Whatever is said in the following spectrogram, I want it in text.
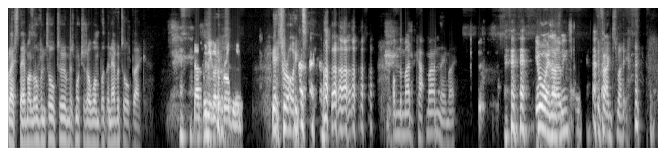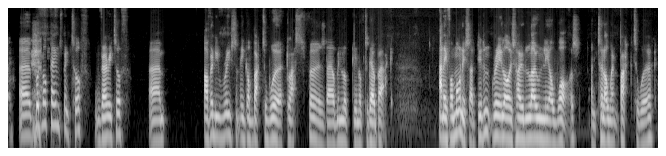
bless them, I love and talk to them as much as I want, but they never talk back. That's when you got a problem. It's right. I'm the mad cat man now, mate. You always have Um, been. Thanks, mate. uh, but lockdown's been tough, very tough. Um, I've only recently gone back to work last Thursday. I've been lucky enough to go back. And if I'm honest, I didn't realise how lonely I was until I went back to work.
